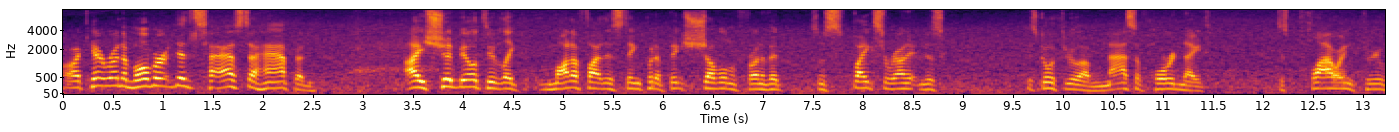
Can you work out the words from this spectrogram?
Oh, I can't run them over. This has to happen. I should be able to like modify this thing, put a big shovel in front of it, some spikes around it, and just just go through a massive horde night just plowing through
